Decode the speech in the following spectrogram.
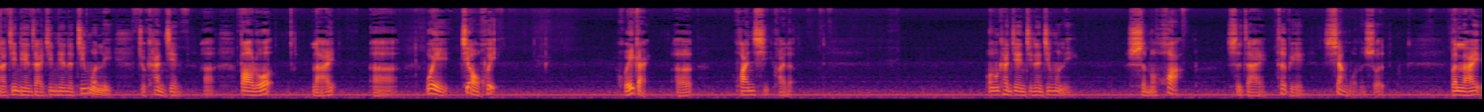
那今天在今天的经文里就看见啊，保罗来啊为教会。悔改而欢喜快乐。我们看见今天经文里，什么话是在特别向我们说的？本来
